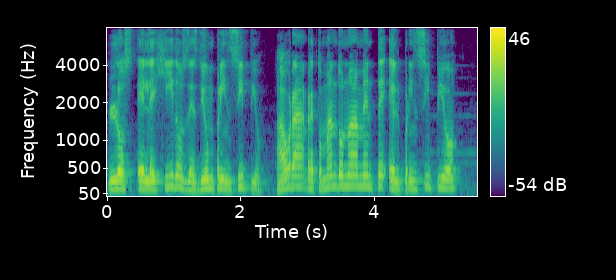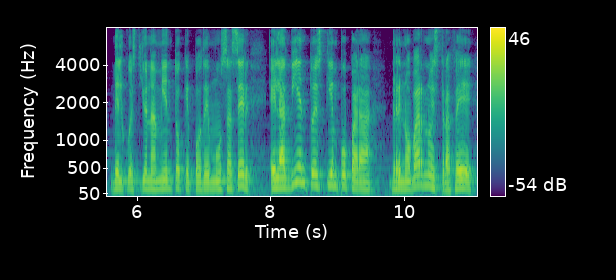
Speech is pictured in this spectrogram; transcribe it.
los elegidos desde un principio. Ahora, retomando nuevamente el principio del cuestionamiento que podemos hacer, el adviento es tiempo para renovar nuestra fe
